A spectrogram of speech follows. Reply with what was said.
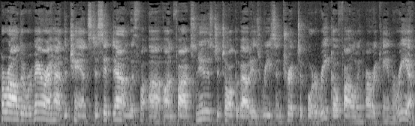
Geraldo Rivera had the chance to sit down with uh, on Fox News to talk about his recent trip to Puerto Rico following Hurricane Maria.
